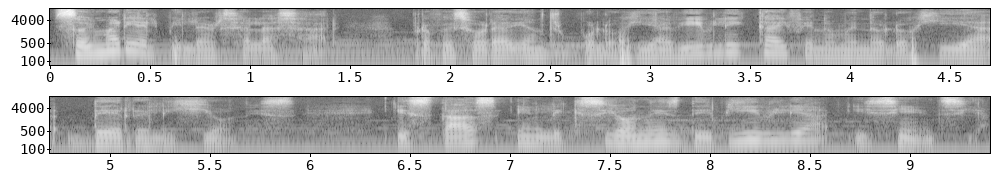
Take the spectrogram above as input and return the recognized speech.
soy María El Pilar Salazar, profesora de Antropología Bíblica y Fenomenología de Religiones. Estás en Lecciones de Biblia y Ciencia,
